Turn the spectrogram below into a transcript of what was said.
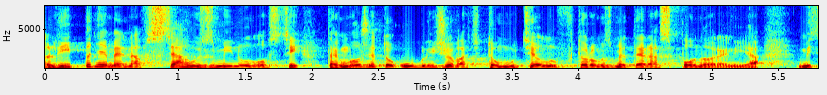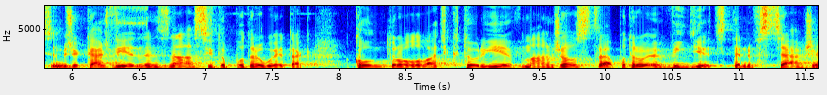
lípneme na vzťahu z minulosti, tak môže to ubližovať tomu telu, v ktorom sme teraz ponorení. A myslím, že každý jeden z nás si to potrebuje tak kontrolovať, ktorý je v manželstve a potrebujeme vidieť ten vzťah, že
